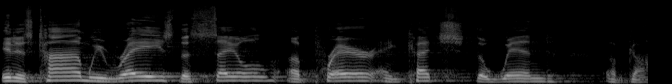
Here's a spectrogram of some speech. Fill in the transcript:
it is time we raise the sail of prayer and catch the wind of God.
